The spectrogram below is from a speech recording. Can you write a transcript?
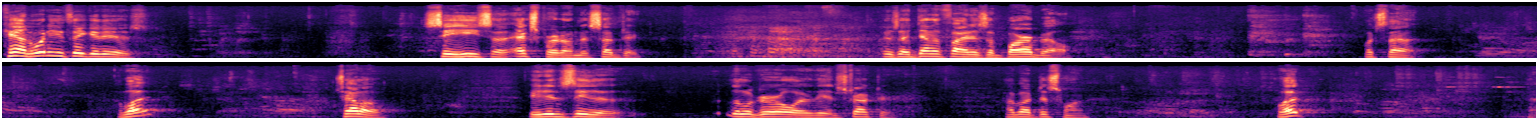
Ken, what do you think it is? See, he's an expert on the subject. It was identified as a barbell. What's that? What? Cello. You didn't see the little girl or the instructor. How about this one? What? No.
